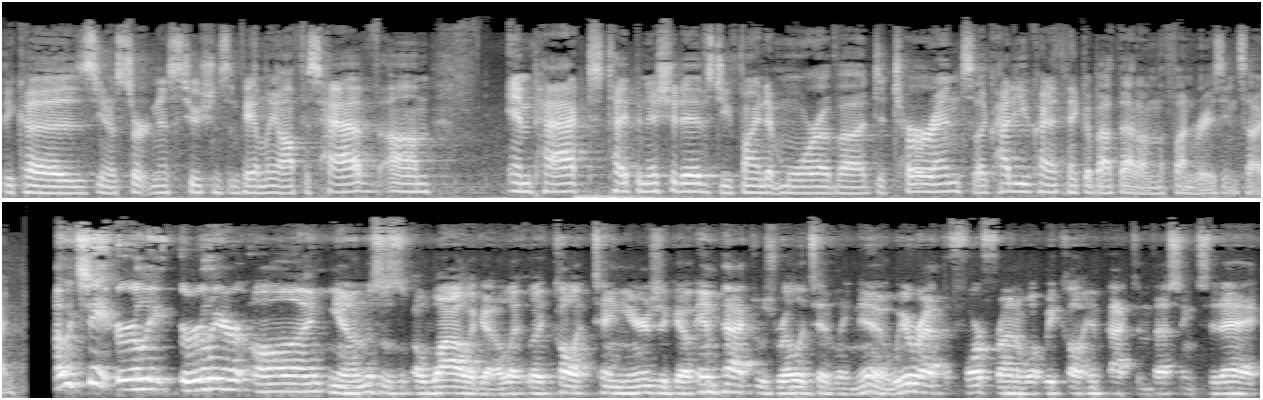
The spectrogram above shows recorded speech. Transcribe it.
Because you know certain institutions and family office have um, impact type initiatives? Do you find it more of a deterrent? Like, how do you kind of think about that on the fundraising side? I would say early earlier on, you know, and this is a while ago, like, like call it 10 years ago, impact was relatively new. We were at the forefront of what we call impact investing today.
